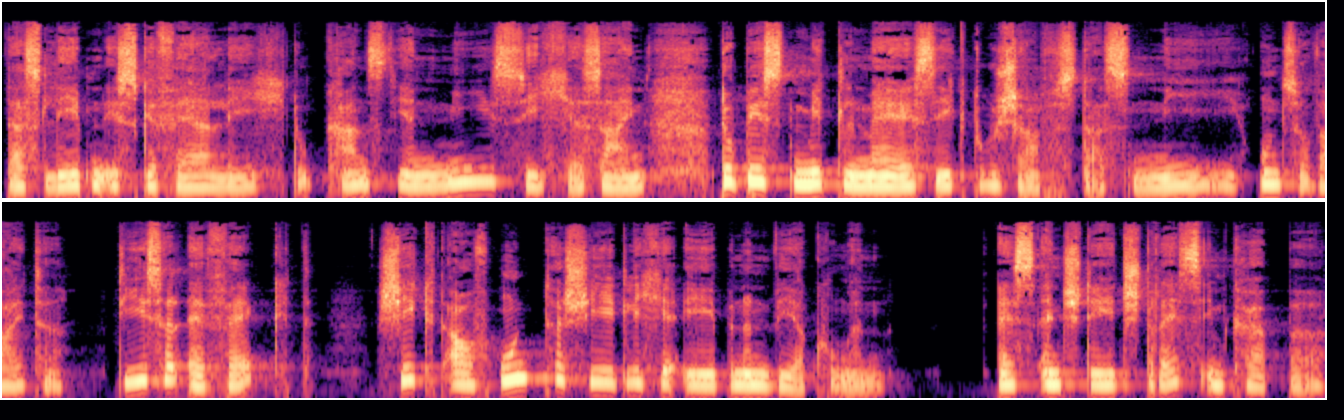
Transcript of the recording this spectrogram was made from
das Leben ist gefährlich, du kannst dir nie sicher sein, du bist mittelmäßig, du schaffst das nie und so weiter. Dieser Effekt schickt auf unterschiedliche Ebenen Wirkungen. Es entsteht Stress im Körper.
